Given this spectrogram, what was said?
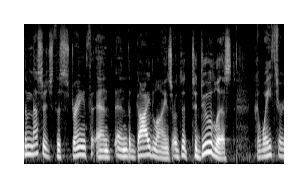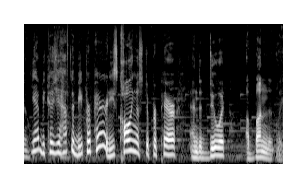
the message the strength and and the guidelines or the to-do list. The way through. yeah because you have to be prepared. He's calling us to prepare and to do it abundantly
